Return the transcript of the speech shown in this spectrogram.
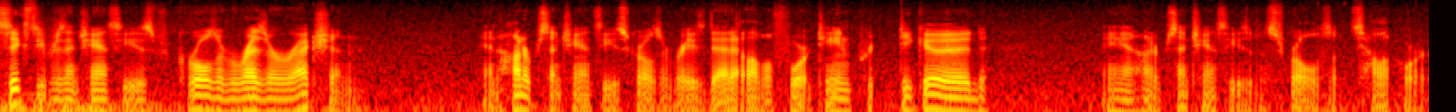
60% chance to use Scrolls of Resurrection, and 100% chance to use Scrolls of Raised Dead at level 14. Pretty good. And 100% chance to use Scrolls of Teleport.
